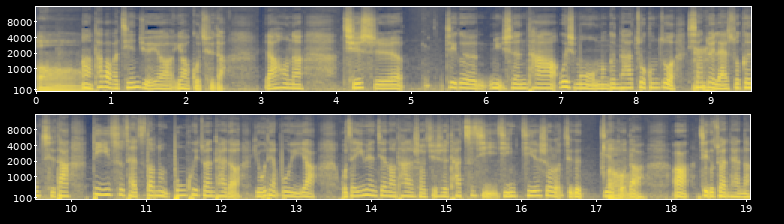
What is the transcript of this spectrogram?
哦，嗯，他爸爸坚决要要过去的。然后呢，其实这个女生她为什么我们跟她做工作相对来说跟其他第一次才知道那种崩溃状态的有点不一样？我在医院见到她的时候，其实她自己已经接受了这个结果的、哦啊，这个状态呢，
